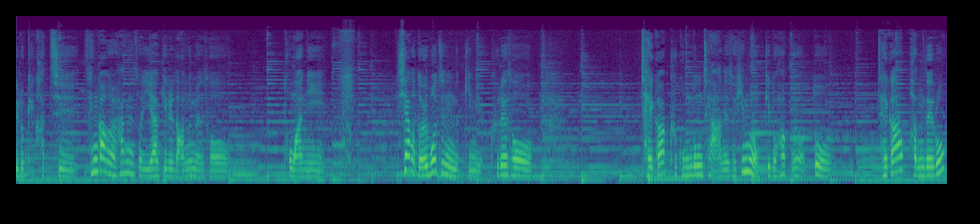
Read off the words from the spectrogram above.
이렇게 같이 생각을 하면서 이야기를 나누면서 더 많이 시야가 넓어지는 느낌이에요. 그래서 제가 그 공동체 안에서 힘을 얻기도 하고요. 또 제가 반대로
